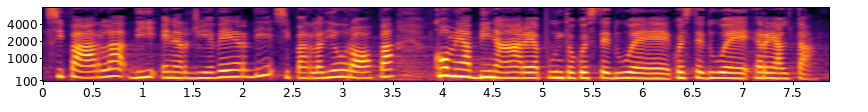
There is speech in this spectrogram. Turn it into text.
Si parla di energie verdi, si parla di Europa, come abbinare appunto queste due, queste due realtà.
